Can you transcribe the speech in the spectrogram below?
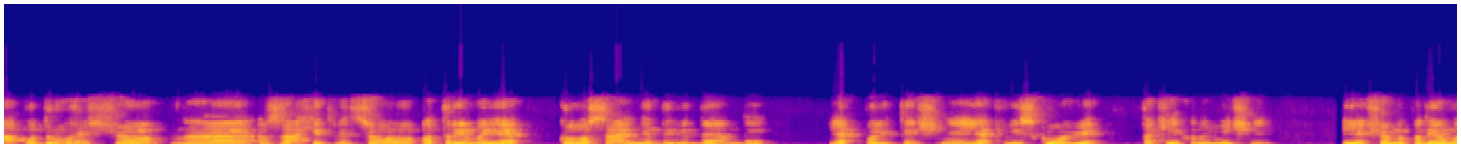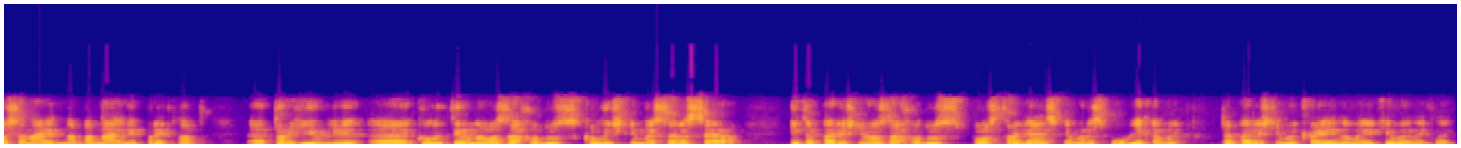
А по-друге, що е, Захід від цього отримає колосальні дивіденди, як політичні, як військові, так і економічні. І якщо ми подивимося навіть на банальний приклад е, торгівлі е, колективного заходу з колишнім СРСР і теперішнього заходу з пострадянськими республіками, теперішніми країнами, які виникли,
